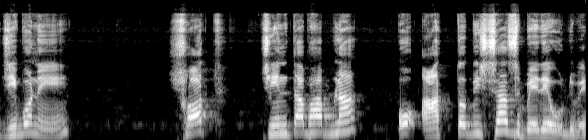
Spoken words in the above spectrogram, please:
জীবনে সৎ চিন্তাভাবনা ও আত্মবিশ্বাস বেড়ে উঠবে।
